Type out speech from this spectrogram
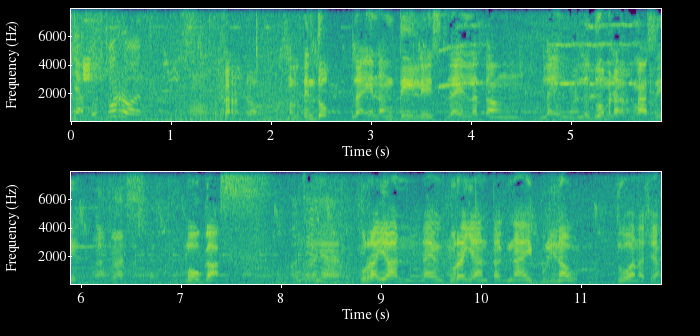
ya buburon. Kar Malatindok, lain ang dilis, lain lat ang lain duha man nakaklase. Maugas. Gurayan, na gurayan tag naay bulinaw. Duha na siya.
